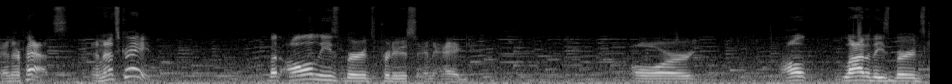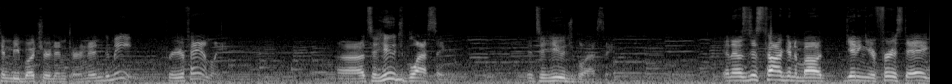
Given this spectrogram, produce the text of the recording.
and they're pets, and that's great. But all these birds produce an egg. Or all, a lot of these birds can be butchered and turned into meat for your family. Uh, it's a huge blessing. It's a huge blessing. And I was just talking about getting your first egg.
